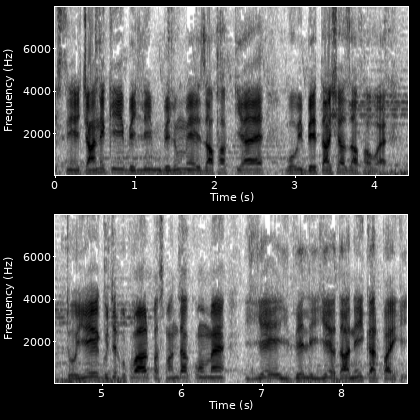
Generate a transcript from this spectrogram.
इसने अचानक ही बिजली, बिलों में इजाफा किया है, वो भी बेताशा इजाफा हुआ है। तो ये गुजर बकवाल पसमानदा कौम है, ये बिल ये अदा नहीं कर पाएगी।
